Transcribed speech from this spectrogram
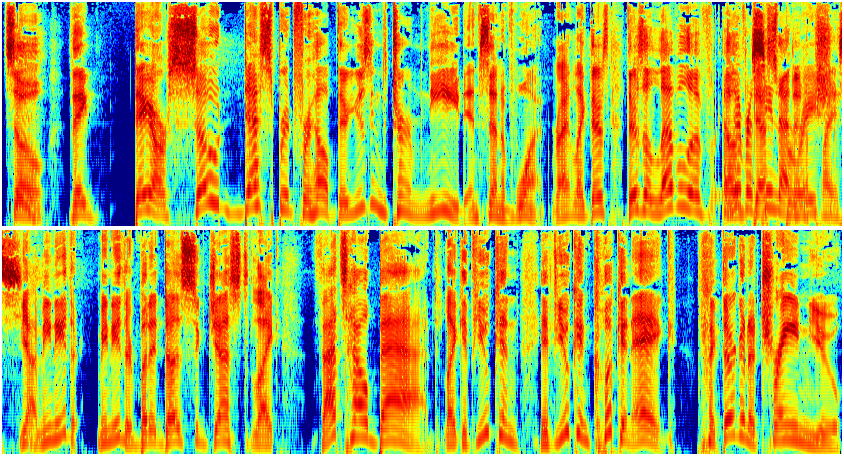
So Hmm. they they are so desperate for help. They're using the term need instead of want, right? Like there's there's a level of I've of never seen that in a desperation. place. Yeah, me neither. Me neither. But it does suggest like that's how bad. Like if you can if you can cook an egg, like they're going to train you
